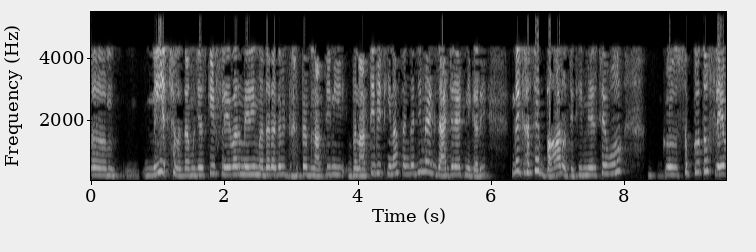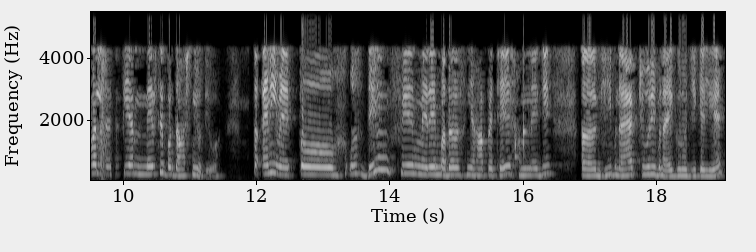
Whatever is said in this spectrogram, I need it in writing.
नहीं अच्छा लगता मुझे। उसकी फ्लेवर मेरी मदर अगर घर पे बनाती नहीं, बनाती भी थी ना, संगत जी, मैं एग्जैजरेट नहीं करी मैं घर से बाहर होती थी, मेरे से वो सबको तो फ्लेवर लगती है, मेरे से बर्दाश्त नहीं होती वो। तो एनी anyway, तो उस दिन फिर मेरे मदर यहाँ पे थे। हमने जी घी बनाया चूरी बनाई गुरु जी के लिए।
